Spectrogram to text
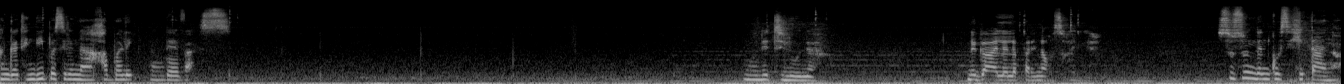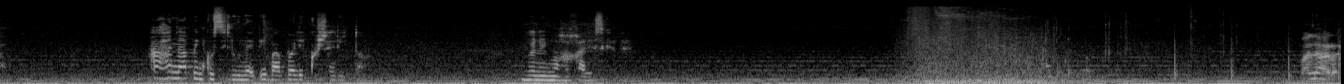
Hanggat hindi pa sila nakakabalik ng Devas. Ngunit si Luna, nag-aalala pa rin ako sa kanya. Susundan ko si Hitano. Hahanapin ko si Luna at ibabalik ko siya rito. Ganun makakalis ka na. Malara,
